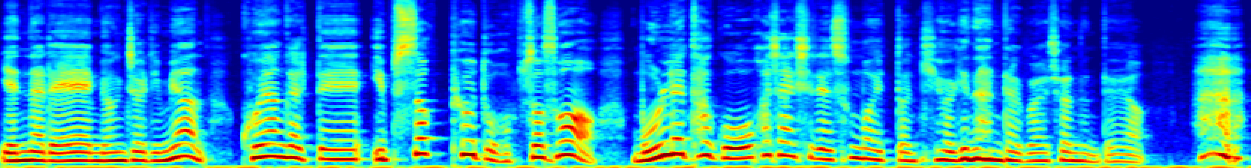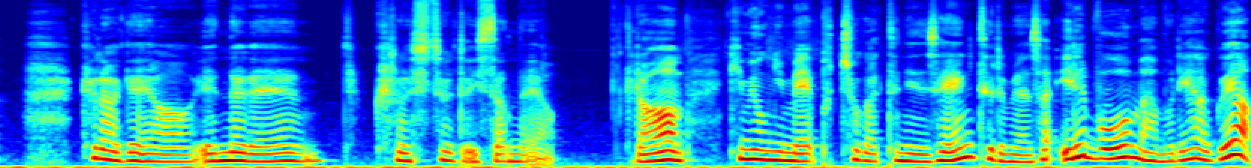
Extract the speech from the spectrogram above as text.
옛날에 명절이면 고향 갈 때 입석표도 없어서 몰래 타고 화장실에 숨어 있던 기억이 난다고 하셨는데요. 그러게요. 옛날엔 그런 시절도 있었네요. 그럼 김용님의 부초 같은 인생 들으면서 1부 마무리하고요.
